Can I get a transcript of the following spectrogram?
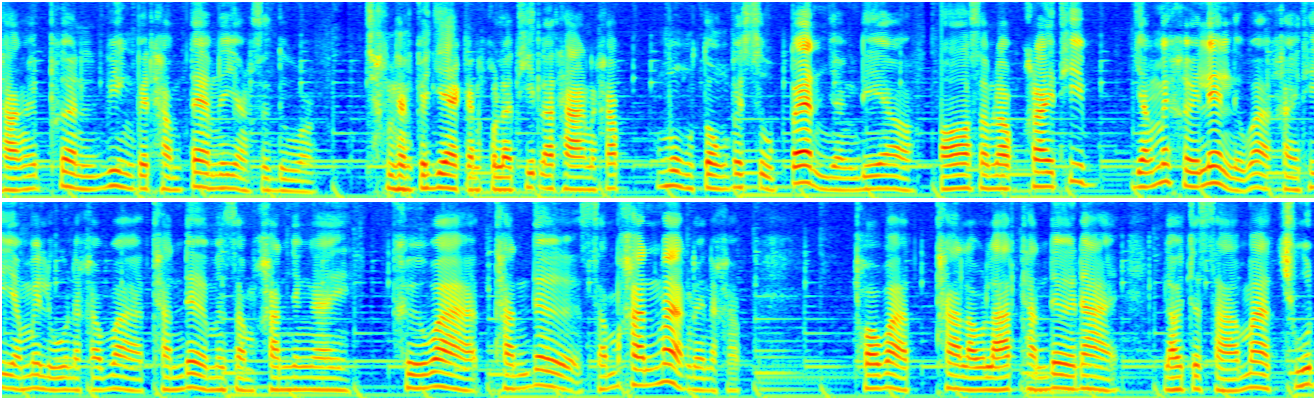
ทางให้เพื่อนวิ่งไปทำแต้มได้อย่างสะดวก จากนั้นก็แยกกันคนละทิศละทางนะครับ มุ่งตรงไปสู่แป้นอย่างเดียวอ๋อสำหรับใครที่ยังไม่เคยเล่นหรือว่าใครที่ยังไม่รู้นะครับว่า Thunder มันสำคัญยังไง คือว่า Thunder สำคัญมากเลยนะครับ เพราะว่าถ้าเราลัด Thunder ได้ เราจะสามารถชูด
